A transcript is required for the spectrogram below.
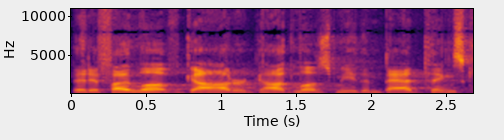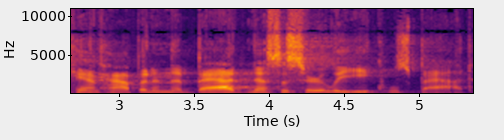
that if I love God or God loves me, then bad things can't happen, and that bad necessarily equals bad.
